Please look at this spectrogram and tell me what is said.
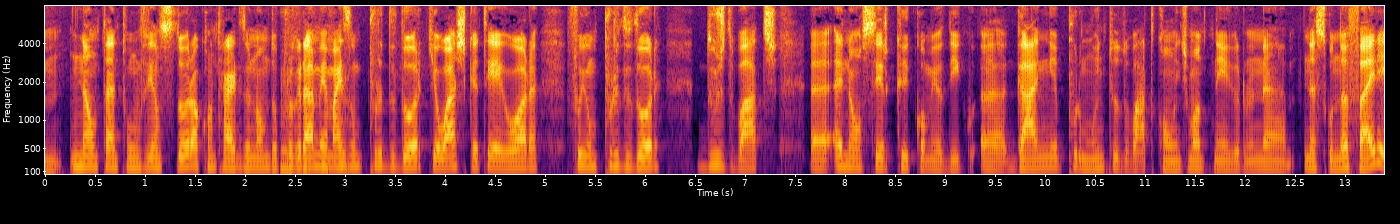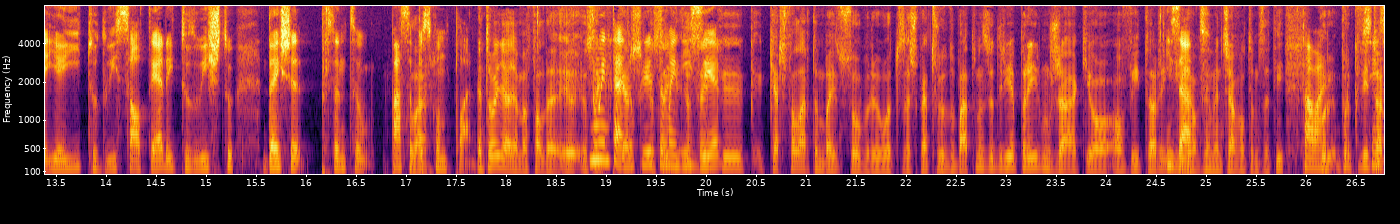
um, não tanto um vencedor, ao contrário do nome do programa, é mais um perdedor que eu acho que até agora foi um perdedor dos debates, a não ser que, como eu digo, uh, ganhe por muito o debate com Luís Montenegro na, na segunda-feira e aí tudo isso altera e tudo isto deixa, portanto, passa claro. para segundo plano. Então, olha, Mafalda, eu, eu no entanto, que queres, eu queria eu também sei, dizer... Sei que queres falar também sobre outros aspectos do debate, mas eu diria para irmos já aqui ao, ao Vítor e obviamente já voltamos a ti. Tá por, porque, Vítor,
